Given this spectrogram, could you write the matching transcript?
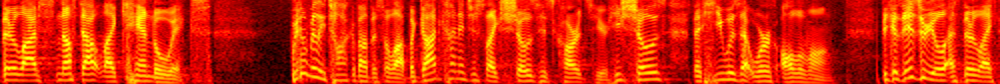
their lives snuffed out like candle wicks. We don't really talk about this a lot, but God kind of just like shows his cards here. He shows that he was at work all along. Because Israel, as they're like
